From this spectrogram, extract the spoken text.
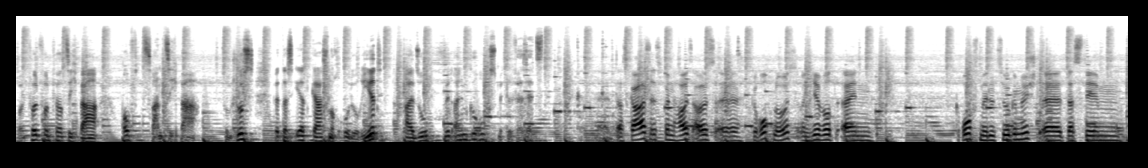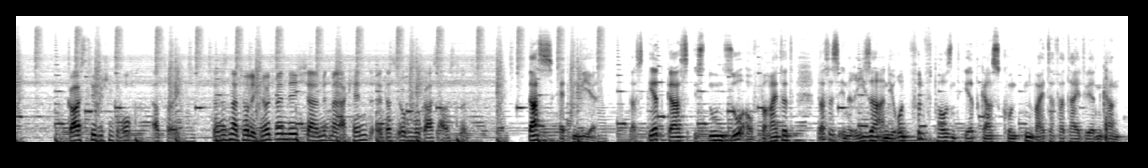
von 45 Bar auf 20 Bar. Zum Schluss wird das Erdgas noch odoriert, also mit einem Geruchsmittel versetzt. Das Gas ist von Haus aus äh, geruchlos und hier wird ein Geruchsmittel zugemischt, äh, das dem gastypischen Geruch erzeugt. Das ist natürlich notwendig, damit man erkennt, äh, dass irgendwo Gas austritt. Das hätten wir. Das Erdgas ist nun so aufbereitet, dass es in Riesa an die rund 5000 Erdgaskunden weiterverteilt werden kann.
